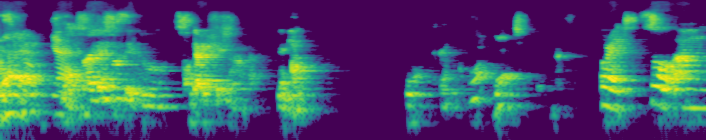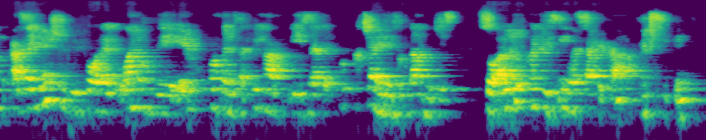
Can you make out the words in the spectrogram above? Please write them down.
Yeah. Yeah, so I just wanted to, do some clarification on that. Thank you. All right, so, um, as I mentioned before, like, one of the problems that we have is that challenges of languages. So a lot of countries in West Africa are French speaking.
